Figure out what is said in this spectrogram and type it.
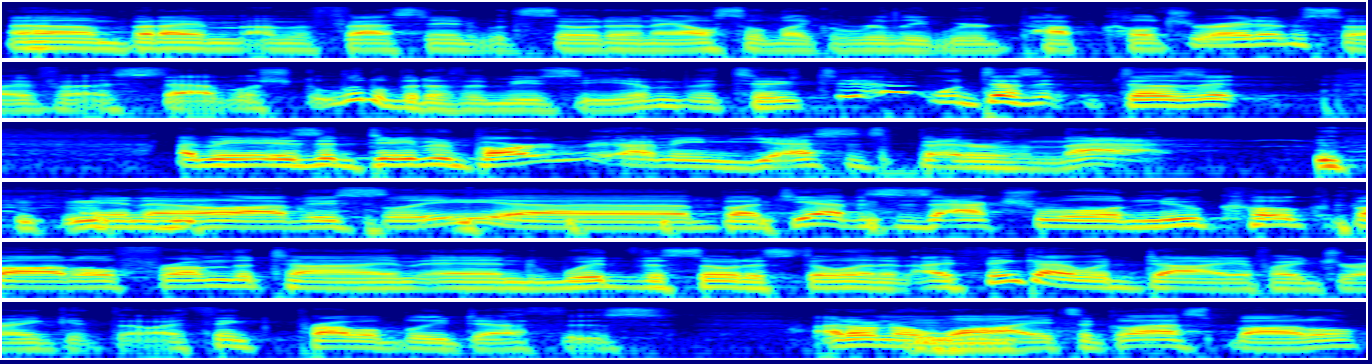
um, but I'm, I'm fascinated with soda, and I also like really weird pop culture items. So I've established a little bit of a museum. But to, to- well, does it? Does it? I mean, is it David Barton? I mean, yes, it's better than that. you know, obviously. Uh, but yeah, this is actual new Coke bottle from the time, and with the soda still in it. I think I would die if I drank it, though. I think probably death is. I don't know Mhm. why. It's a glass bottle.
